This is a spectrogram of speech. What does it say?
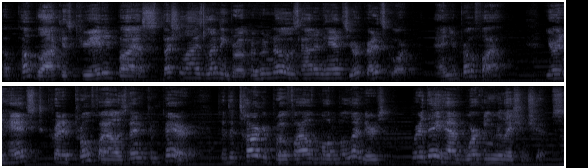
A PubLock is created by a specialized lending broker who knows how to enhance your credit score and your profile. Your enhanced credit profile is then compared to the target profile of multiple lenders where they have working relationships.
